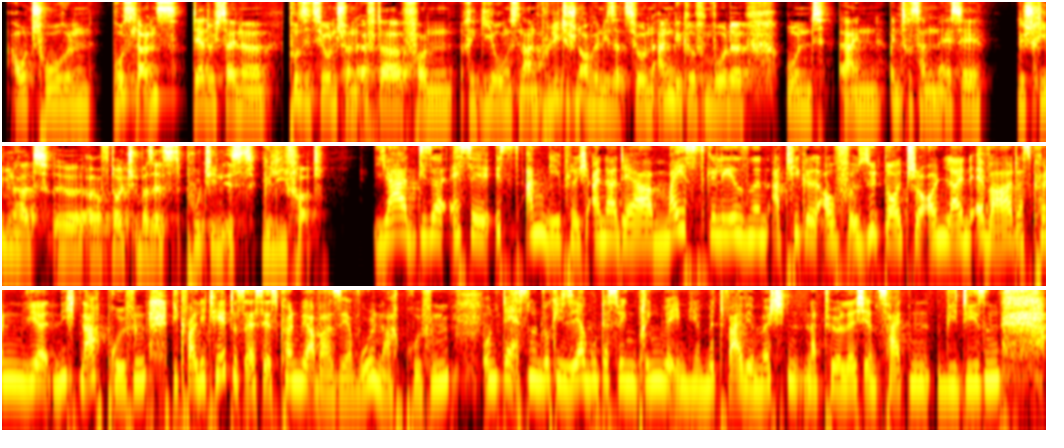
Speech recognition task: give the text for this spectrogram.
Autoren Russlands, der durch seine Position schon öfter von regierungsnahen politischen Organisationen angegriffen wurde und einen interessanten Essay geschrieben hat, äh, auf Deutsch übersetzt, Putin ist geliefert. Ja, dieser Essay ist angeblich einer der meistgelesenen Artikel auf Süddeutsche Online ever. Das können wir nicht nachprüfen. Die Qualität des Essays können wir aber sehr wohl nachprüfen. Und der ist nun wirklich sehr gut, deswegen bringen wir ihn hier mit, weil wir möchten natürlich in Zeiten wie diesen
